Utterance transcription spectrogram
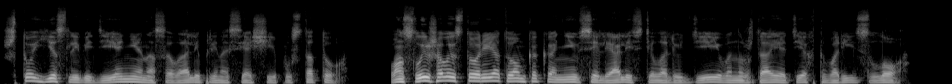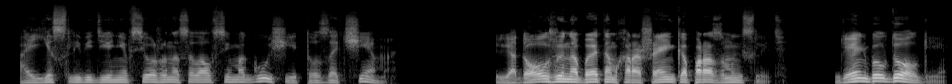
Что если видения насылали приносящие пустоту? Он слышал истории о том, как они вселялись в тела людей, вынуждая тех творить зло. А если видение все же насылал всемогущий, то зачем? Я должен об этом хорошенько поразмыслить. День был долгий.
